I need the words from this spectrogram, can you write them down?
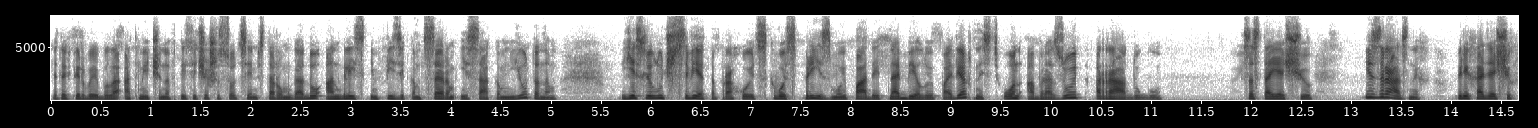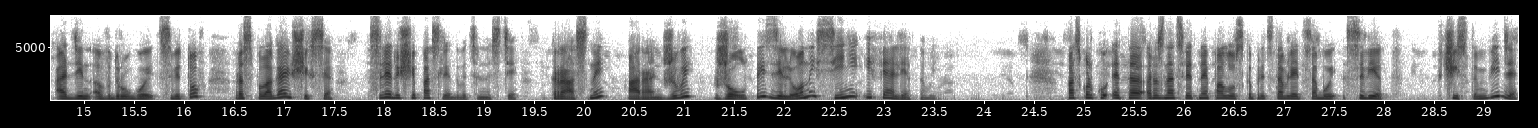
это впервые было отмечено в 1672 году английским физиком сэром Исааком Ньютоном, если луч света проходит сквозь призму и падает на белую поверхность, он образует радугу, состоящую из разных, переходящих один в другой цветов, располагающихся в следующей последовательности – красный, оранжевый, желтый, зеленый, синий и фиолетовый. Поскольку эта разноцветная полоска представляет собой свет в чистом виде,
